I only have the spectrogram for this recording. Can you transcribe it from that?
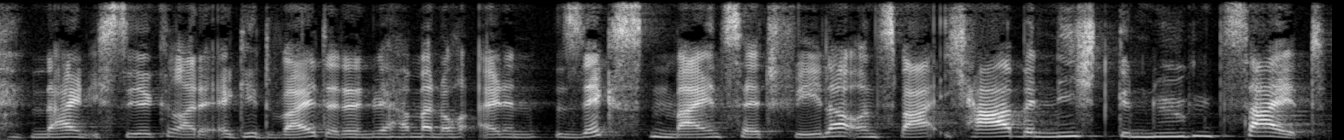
nein, ich sehe gerade, er geht weiter, denn wir haben ja noch einen sechsten Mindset-Fehler und zwar, ich habe nicht genügend Zeit.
